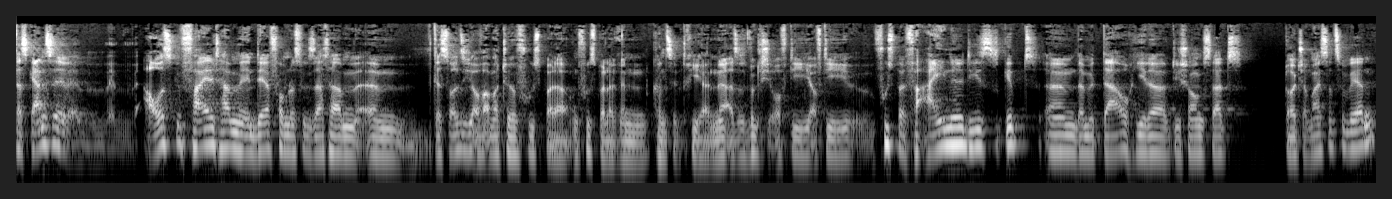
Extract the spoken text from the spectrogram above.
das Ganze äh, ausgefeilt haben wir in der Form, dass wir gesagt haben, ähm, das soll sich auf Amateurfußballer und Fußballerinnen konzentrieren. Ne? Also wirklich auf die, auf die Fußballvereine, die es gibt, ähm, damit da auch jeder die Chance hat, deutscher Meister zu werden.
